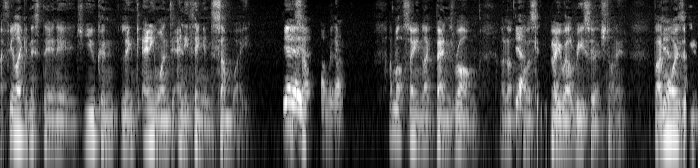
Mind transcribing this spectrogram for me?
I feel like in this day and age, you can link anyone to anything in some way. Yeah, yeah, So- yeah. I'm with that. I'm not saying like Ben's wrong, and Yeah. obviously very well researched on it, but I'm Yeah. always a bit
